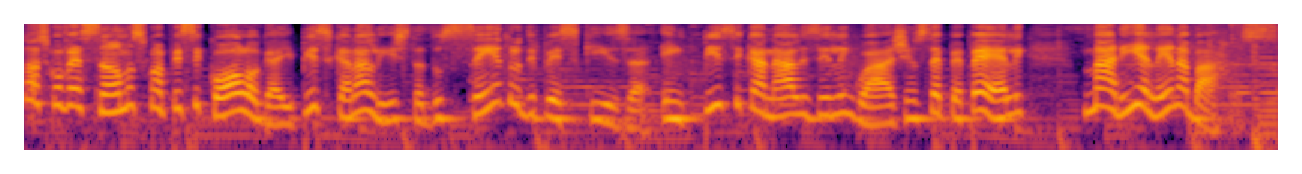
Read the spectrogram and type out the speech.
Nós conversamos com a psicóloga e psicanalista do Centro de Pesquisa em Psicanálise e Linguagem, o CPPL, Maria Helena Barros.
